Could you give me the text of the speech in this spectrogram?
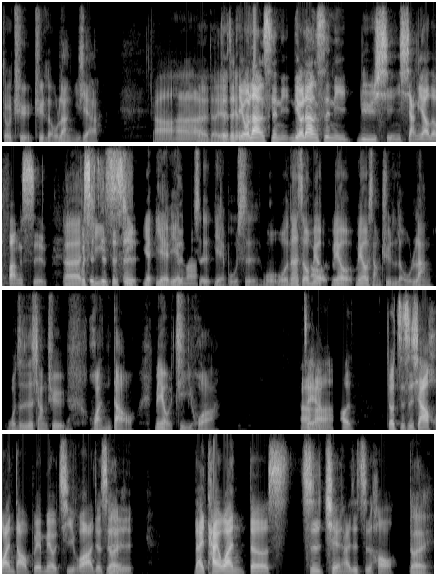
都去去流浪一下啊！对对，就是流浪是你流浪是你旅行想要的方式，呃，不是，只是也也也不是，也不是。我我那时候没有没有没有想去流浪，我只是想去环岛，没有计划。这样哦，就只是想要环岛，不没有计划，就是来台湾的之前还是之后？对。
